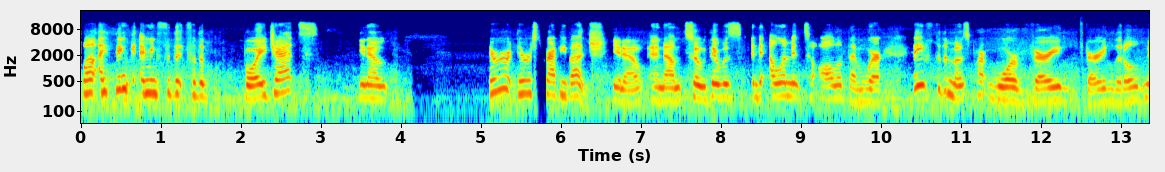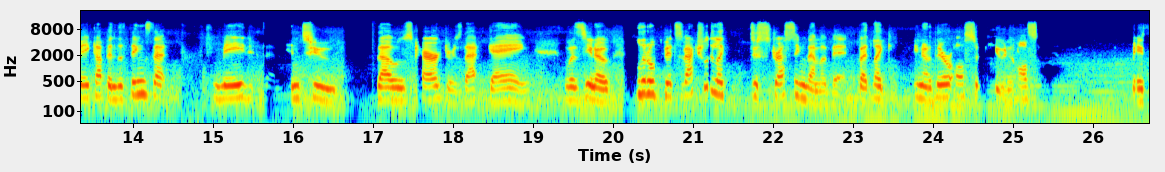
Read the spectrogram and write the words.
well, I think I mean for the for the boy jets, you know, they were they're a scrappy bunch, you know, and um, so there was an element to all of them where they, for the most part, wore very very little makeup, and the things that made them into those characters, that gang, was you know little bits of actually like distressing them a bit, but like you know, they're also cute and also amazing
